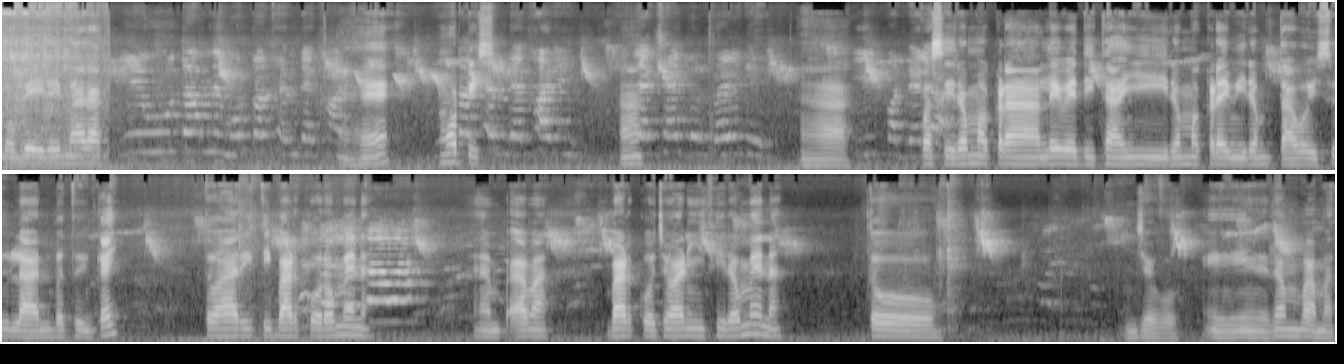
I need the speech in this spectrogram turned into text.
તો બે રમ્યા રાખ. હે? મોટી. હા. હા. પછી રમકડા લેવે દીધા એ રમકડા એવી રમતા હોય સુલા ને બધું કાંઈ. તો આ રીતે બાળકો રમે ને. એમ, આવા બાળકો જાણીથી રમે ને, તો જુઓ, એ રમવામાં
